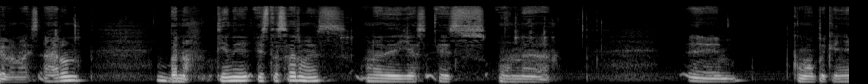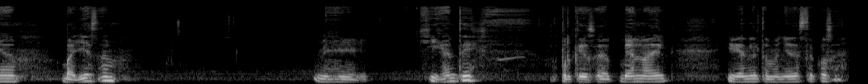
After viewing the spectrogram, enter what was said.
pero no es Aaron. Bueno, tiene estas armas. Una de ellas es una eh, como pequeña ballesta eh, gigante. Porque, o sea, véanlo a él y vean el tamaño de esta cosa.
